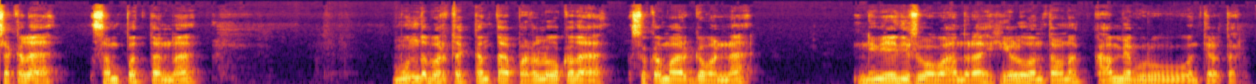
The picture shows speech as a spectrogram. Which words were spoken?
ಸಕಲ ಸಂಪತ್ತನ್ನು ಮುಂದೆ ಬರ್ತಕ್ಕಂಥ ಪರಲೋಕದ ಸುಖ ಮಾರ್ಗವನ್ನು ನಿವೇದಿಸುವವ ಅಂದ್ರೆ ಹೇಳುವಂಥವನ ಕಾಮ್ಯ ಗುರು ಅಂತ ಹೇಳ್ತಾರೆ.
